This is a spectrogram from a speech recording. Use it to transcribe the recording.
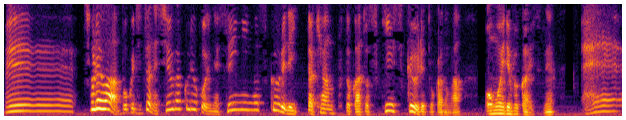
ええそれは僕実はね、修学旅行でね、スイミングスクールで行ったキャンプとか、あとスキースクールとかのが思い出深いですね。へ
